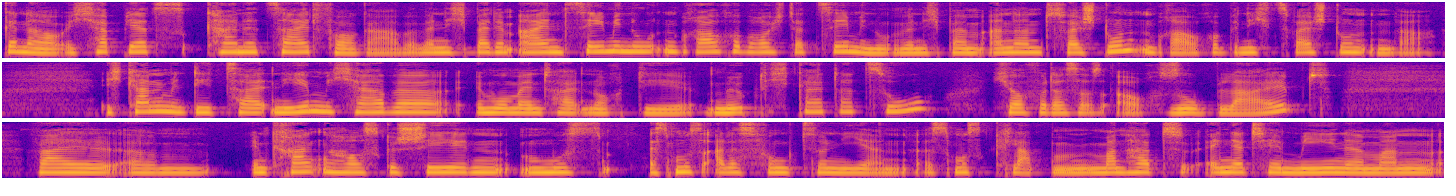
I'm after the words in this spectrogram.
Genau, ich habe jetzt keine Zeitvorgabe. Wenn ich bei dem einen zehn Minuten brauche, brauche ich da zehn Minuten. Wenn ich beim anderen zwei Stunden brauche, bin ich zwei Stunden da. Ich kann mir die Zeit nehmen. Ich habe im Moment halt noch die Möglichkeit dazu. Ich hoffe, dass das auch so bleibt weil ähm, im Krankenhaus geschehen muss, es muss alles funktionieren, es muss klappen. Man hat enge Termine, man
